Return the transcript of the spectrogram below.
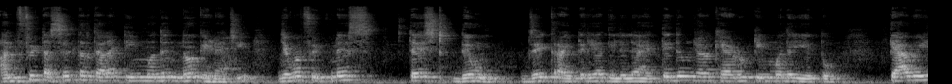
अनफिट असेल तर त्याला टीममध्ये न घेण्याची. जेव्हा फिटनेस टेस्ट देऊन जे क्रायटेरिया दिलेले आहेत ते देऊन जेव्हा खेळाडू टीममध्ये येतो त्यावेळी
